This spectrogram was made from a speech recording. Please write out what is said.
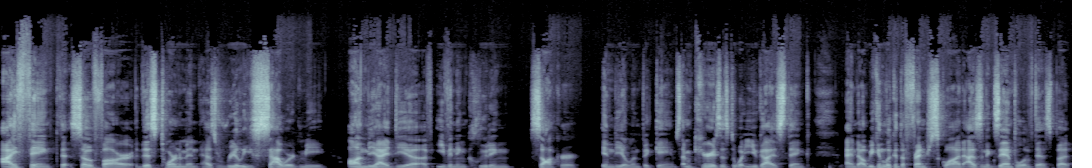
I think that so far this tournament has really soured me on the idea of even including soccer in the Olympic Games. I'm curious as to what you guys think. And uh, we can look at the French squad as an example of this, but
